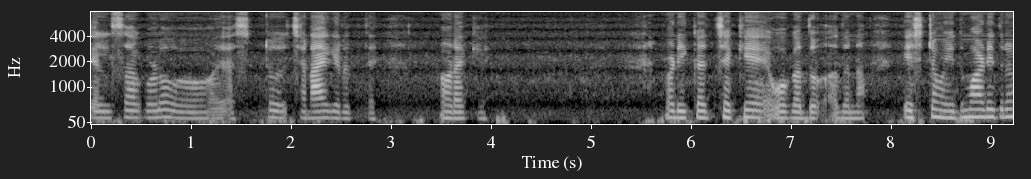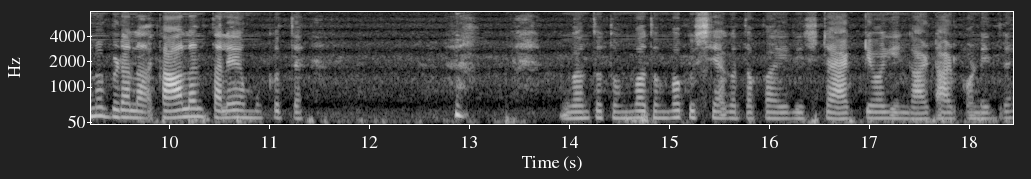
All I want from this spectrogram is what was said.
ಕೆಲಸಗಳು ಅಷ್ಟು ಚೆನ್ನಾಗಿರುತ್ತೆ ನೋಡೋಕ್ಕೆ ನೋಡಿ, ಕಚ್ಚಕ್ಕೆ ಹೋಗೋದು ಅದನ್ನು. ಎಷ್ಟು ಇದು ಮಾಡಿದ್ರೂ ಬಿಡಲ್ಲ ಕಾಲಲ್ಲಿ ತಲೆ ಮುಕ್ಕುತ್ತೆ. ನಂಗಂತೂ ತುಂಬ ತುಂಬ ಖುಷಿ ಆಗುತ್ತಪ್ಪ ಇದಿಷ್ಟು ಆ್ಯಕ್ಟಿವ್ ಆಗಿ ಹಿಂಗೆ ಆಟ ಆಡ್ಕೊಂಡಿದ್ರೆ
